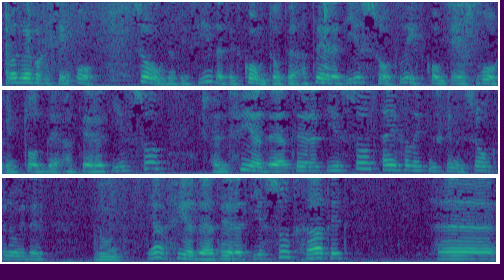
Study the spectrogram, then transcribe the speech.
wat we hebben gezien. Oh, zo, dat is hier, dat het komt tot de ateret jesot. Licht komt eerst morgen tot de ateret jesot. En via de ateret jesot, eigenlijk, misschien zo kunnen we dat doen ja, via de Ateret Jesod gaat het, uh,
